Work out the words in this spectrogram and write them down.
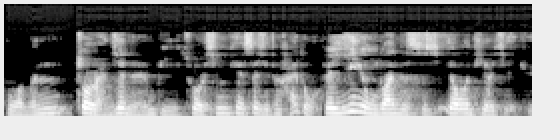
我们做软件的人比做芯片设计的人还多，所以应用端的事要问题要解决。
